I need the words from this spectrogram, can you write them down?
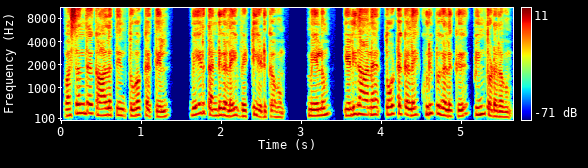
வசந்த காலத்தின் துவக்கத்தில் வேர் தண்டுகளை வெட்டி எடுக்கவும் மேலும் எளிதான தோட்டக்கலை குறிப்புகளுக்கு பின்தொடரவும்.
